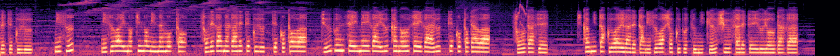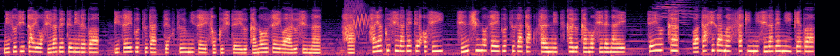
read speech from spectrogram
れてくる。水？水は命の源、それが流れてくるってことは、十分生命がいる可能性があるってことだわ。そうだぜ。地下に蓄えられた水は植物に吸収されているようだが、水自体を調べてみれば、微生物だって普通に生息している可能性はあるしな。は、早く調べてほしい。新種の生物がたくさん見つかるかもしれない。っていうか、私が真っ先に調べに行けば、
